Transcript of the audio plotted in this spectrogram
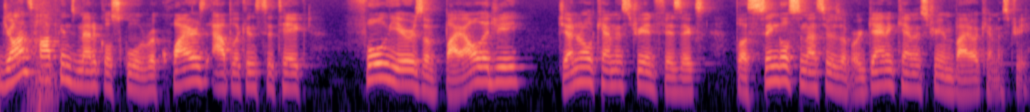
Johns Hopkins Medical School requires applicants to take full years of biology, general chemistry and physics, plus single semesters of organic chemistry and biochemistry.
